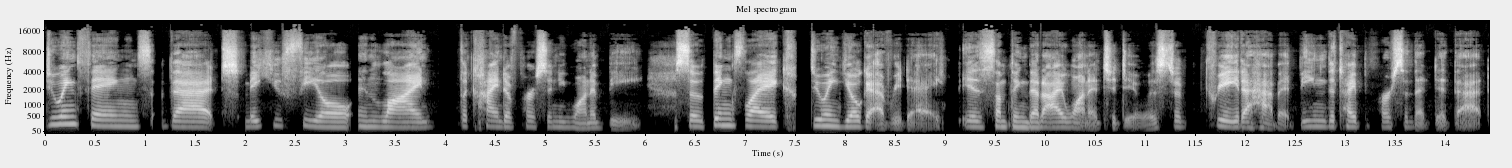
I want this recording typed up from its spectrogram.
doing things that make you feel in line the kind of person you want to be. So things like doing yoga every day is something that I wanted to do is to create a habit, being the type of person that did that.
